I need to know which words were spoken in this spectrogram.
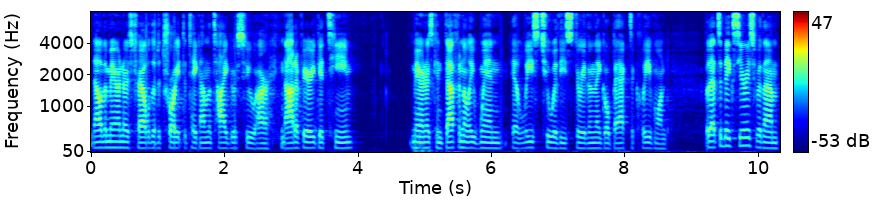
Now the Mariners travel to Detroit to take on the Tigers, who are not a very good team. Mariners can definitely win at least two of these three, then they go back to Cleveland. But that's a big series for them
